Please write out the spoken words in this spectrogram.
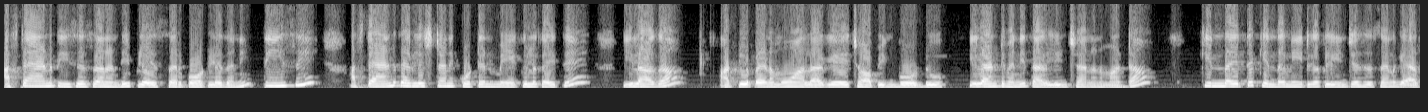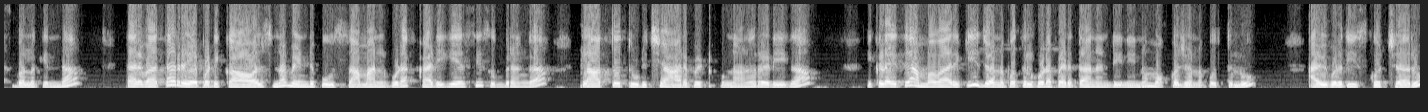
ఆ స్టాండ్ తీసేసానండి ప్లేస్ సరిపోవట్లేదని. తీసి ఆ స్టాండ్ తగిలించడానికి కొట్టిన మేకులకైతే ఇలాగా అట్ల పెడము అలాగే చాపింగ్ బోర్డు ఇలాంటివన్నీ తగిలించాను అనమాట కింద అయితే కింద నీట్గా క్లీన్ చేసేసాను గ్యాస్ బల్ల కింద. తర్వాత రేపటికి కావాల్సిన వెండి పూజ సామాన్లు కూడా కడిగేసి శుభ్రంగా క్లాత్తో తుడిచి ఆరబెట్టుకున్నాను రెడీగా. ఇక్కడైతే అమ్మవారికి జొన్న పొత్తులు కూడా పెడతానండి నేను మొక్కజొన్న పొత్తులు. అవి కూడా తీసుకొచ్చారు.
